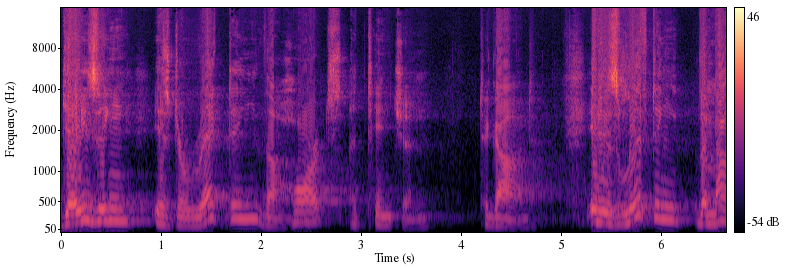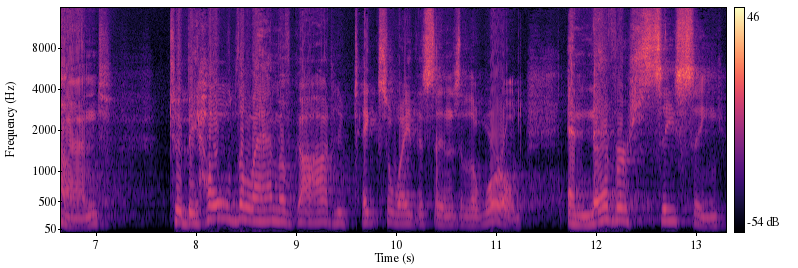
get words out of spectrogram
Gazing is directing the heart's attention to God. It is lifting the mind to behold the Lamb of God who takes away the sins of the world and never ceasing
